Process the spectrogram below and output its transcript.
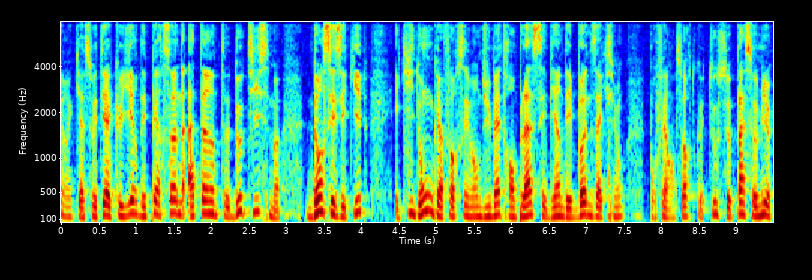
hein, qui a souhaité accueillir des personnes atteintes d'autisme dans ses équipes et qui donc a forcément dû mettre en place eh bien, des bonnes actions pour faire en sorte que tout se passe au mieux.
